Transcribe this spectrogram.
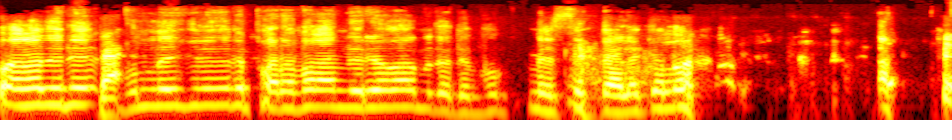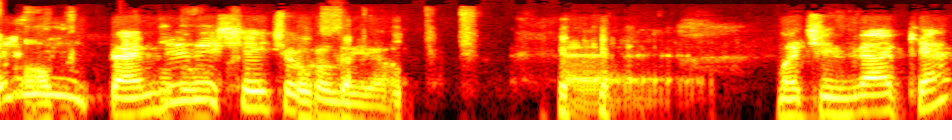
Bana dedi Ben- bununla ilgili dedi para falan veriyorlar mı dedi bu meslekle alakalı. Bende de şey çok, oluyor. Ee, maç izlerken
